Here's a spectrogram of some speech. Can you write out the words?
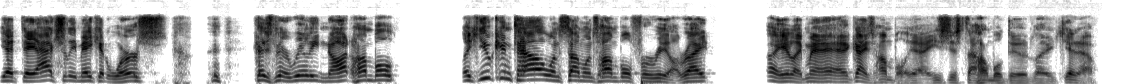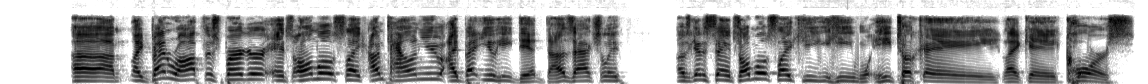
yet they actually make it worse because they're really not humble. Like you can tell when someone's humble for real, right? Oh, you're like, man, that guy's humble. Yeah, he's just a humble dude. Like, you know. Um, like Ben Roethlisberger, it's almost like I'm telling you, I bet you he did does actually. I was gonna say it's almost like he he he took a like a course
